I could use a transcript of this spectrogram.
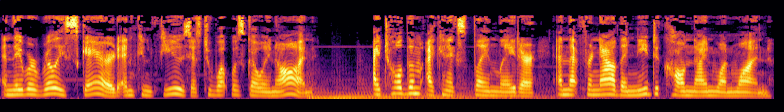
and they were really scared and confused as to what was going on. I told them I can explain later, and that for now they need to call 911.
